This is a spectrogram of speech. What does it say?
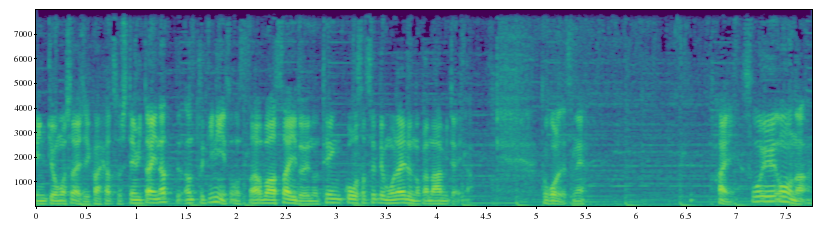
勉強もしたいし、開発してみたいなってなった時に、そのサーバーサイドへの転校させてもらえるのかな、みたいなところですね。はい。そういうような、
